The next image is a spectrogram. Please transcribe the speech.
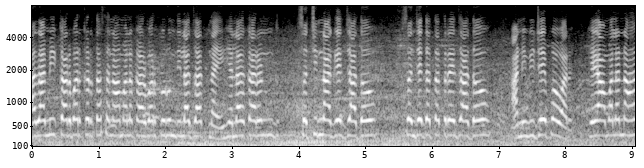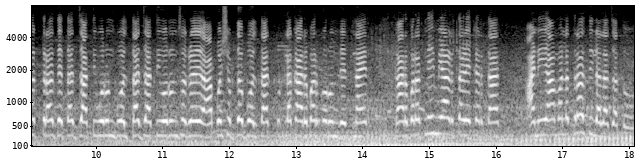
आज आम्ही कारभार करत असताना आम्हाला कारभार करून दिला जात नाही. ह्याला कारण सचिन नागेश जाधव संजय दत्तात्रय जाधव आणि विजय पवार हे आम्हाला नाहक त्रास देतात. जातीवरून बोलतात जातीवरून सगळे अपशब्द बोलतात. कुठला कारभार करून देत नाहीत. कारभारात नेहमी अडथळे करतात आणि आम्हाला त्रास दिला जातो.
